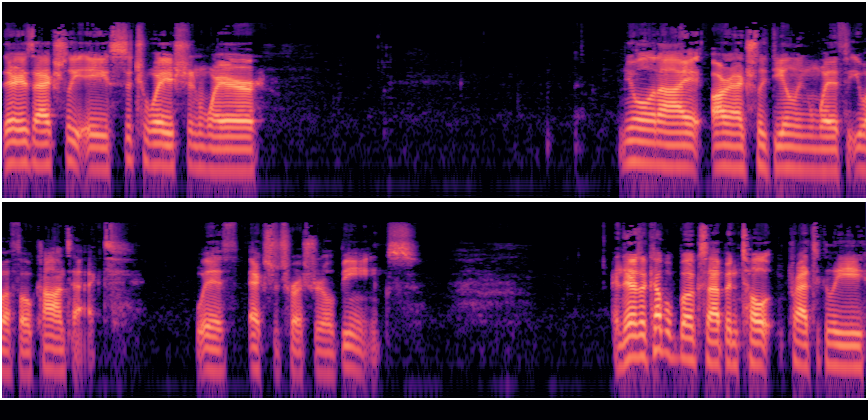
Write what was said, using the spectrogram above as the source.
There is actually a situation where Mule and I are actually dealing with UFO contact with extraterrestrial beings. And there's a couple books I've been told practically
